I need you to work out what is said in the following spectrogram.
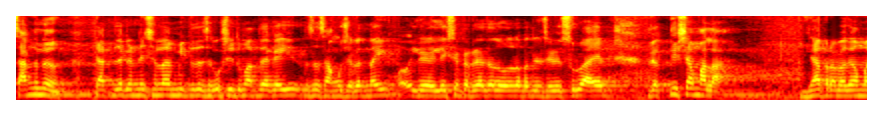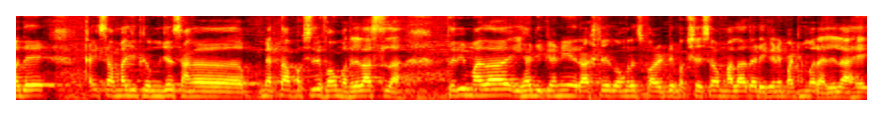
सांगणं त्यातल्या कंडिशनला मी तर तशा गोष्टी तुम्हाला त्या काही तसं सांगू शकत नाही. इलेक्शन प्रक्रियाचा दोन पद्धतीने सगळी सुरू आहे. व्यक्तिशा मला ह्या प्रभागामध्ये काही सामाजिक म्हणजे सांग मी आत्ता अपक्ष जरी फॉर्म भरलेला असला तरी मला ह्या ठिकाणी राष्ट्रीय काँग्रेस पार्टी पक्षाचा मला त्या ठिकाणी पाठिंबा राहिलेला आहे.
